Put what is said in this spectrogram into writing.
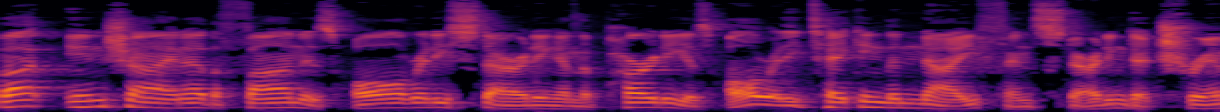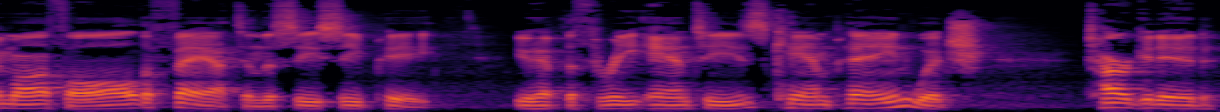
But in China, the fun is already starting, and the party is already taking the knife and starting to trim off all the fat in the CCP. You have the Three Antis campaign, which targeted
